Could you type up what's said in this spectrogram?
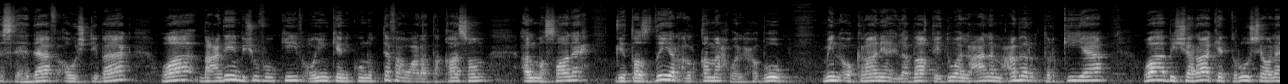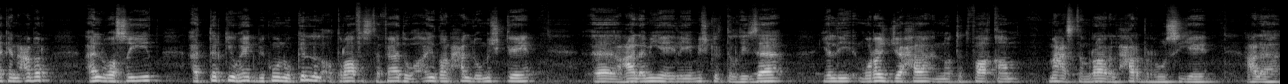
استهداف أو اشتباك. وبعدين بيشوفوا كيف أو يمكن يكونوا اتفقوا على تقاسم المصالح لتصدير القمح والحبوب من أوكرانيا إلى باقي دول العالم عبر تركيا وبشراكة روسيا ولكن عبر الوسيط التركي. وهيك بيكونوا كل الأطراف استفادوا وأيضا حلوا مشكلة آه، عالمية اللي هي مشكلة الغذاء. يلي مرجحة أنه تتفاقم مع استمرار الحرب الروسية على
